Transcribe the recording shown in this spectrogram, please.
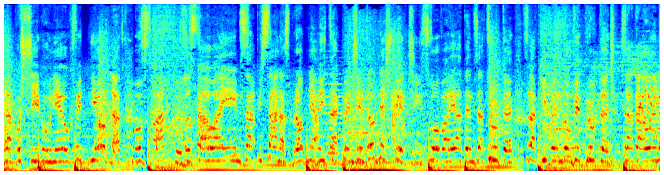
Dla pościgu nieuchwytni od lat Bo w spadku została im zapisana zbrodnia. I tak będzie do dnia śmierci. Słowa jadem zatrute, flaki będą wyprute. Zadałem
